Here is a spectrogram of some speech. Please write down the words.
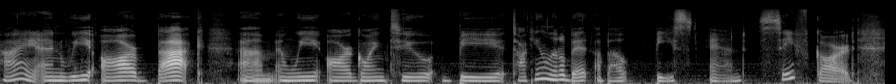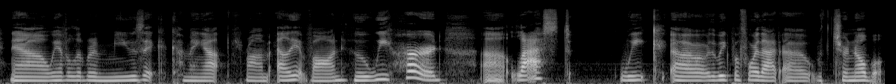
Hi, and we are back. Um, and we are going to be talking a little bit about Feast and Safeguard. Now, we have a little bit of music coming up from Elliot Vaughan, who we heard uh, last week, uh, or the week before that, uh, with Chernobyl,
